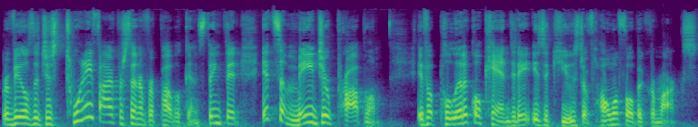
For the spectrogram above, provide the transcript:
reveals that just 25% of Republicans think that it's a major problem if a political candidate is accused of homophobic remarks.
